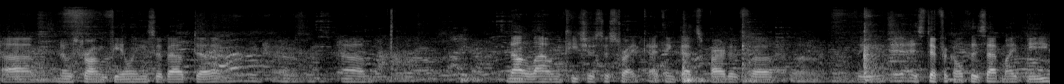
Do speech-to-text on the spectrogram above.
uh, no strong feelings about uh, uh, um, not allowing teachers to strike. I think that's part of the as difficult as that might be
